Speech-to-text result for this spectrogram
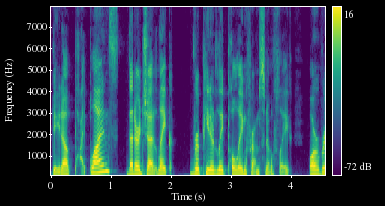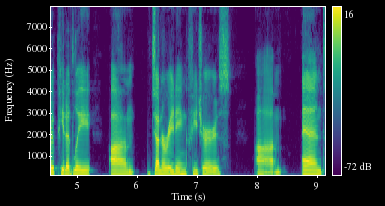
data pipelines that are ge- like repeatedly pulling from Snowflake or repeatedly um, generating features. Um, and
